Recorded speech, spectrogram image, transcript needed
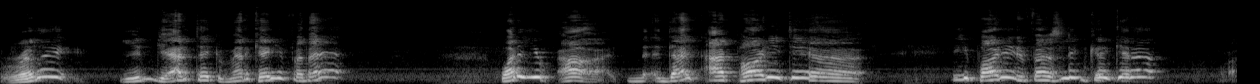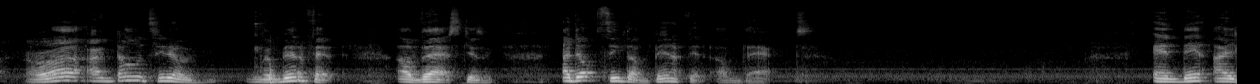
really you, you got to take a medication for that what are you? Uh, that I partied. Uh, he partied and fell asleep and couldn't get up. Well, I don't see the the benefit of that. Excuse me. I don't see the benefit of that. And then I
